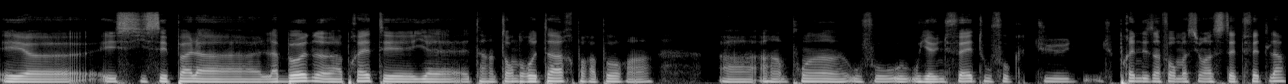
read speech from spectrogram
et euh, et si c'est pas la la bonne après t'es il y a t'as un temps de retard par rapport à à, à un point où faut où il y a une fête où faut que tu tu prennes des informations à cette fête là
